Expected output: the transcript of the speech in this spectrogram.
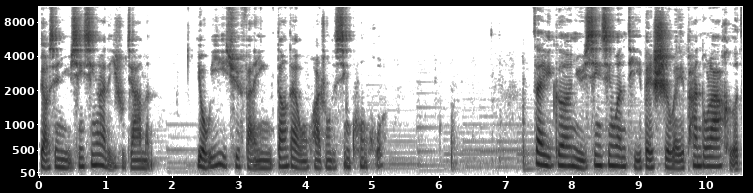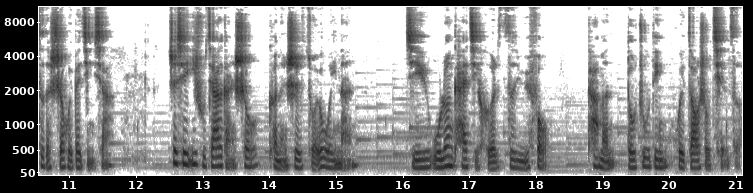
表现女性心爱的艺术家们，有意去反映当代文化中的性困惑。在一个女性性问题被视为潘多拉盒子的社会背景下，这些艺术家的感受可能是左右为难，即无论开启盒子与否，他们都注定会遭受谴责。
